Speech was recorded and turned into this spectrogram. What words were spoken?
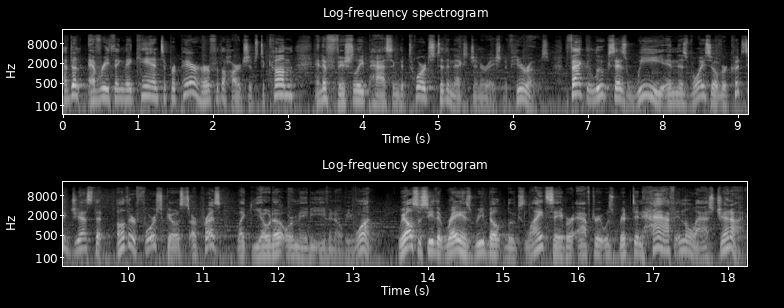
have done everything they can to prepare her for the hardships to come, and officially passing the torch to the next generation of heroes. The fact that Luke says we in this voiceover could suggest that other Force Ghosts are present, like Yoda or maybe even Obi-Wan. We also see that Rey has rebuilt Luke's lightsaber after it was ripped in half in The Last Jedi.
